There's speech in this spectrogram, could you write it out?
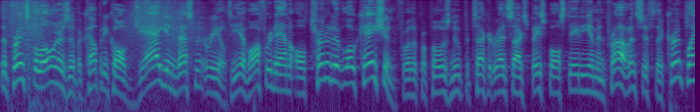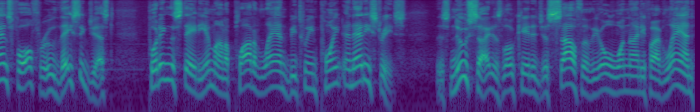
The principal owners of a company called JAG Investment Realty have offered an alternative location for the proposed new Pawtucket Red Sox baseball stadium in Providence. If the current plans fall through, they suggest putting the stadium on a plot of land between Point and Eddy Streets. This new site is located just south of the old 195 land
